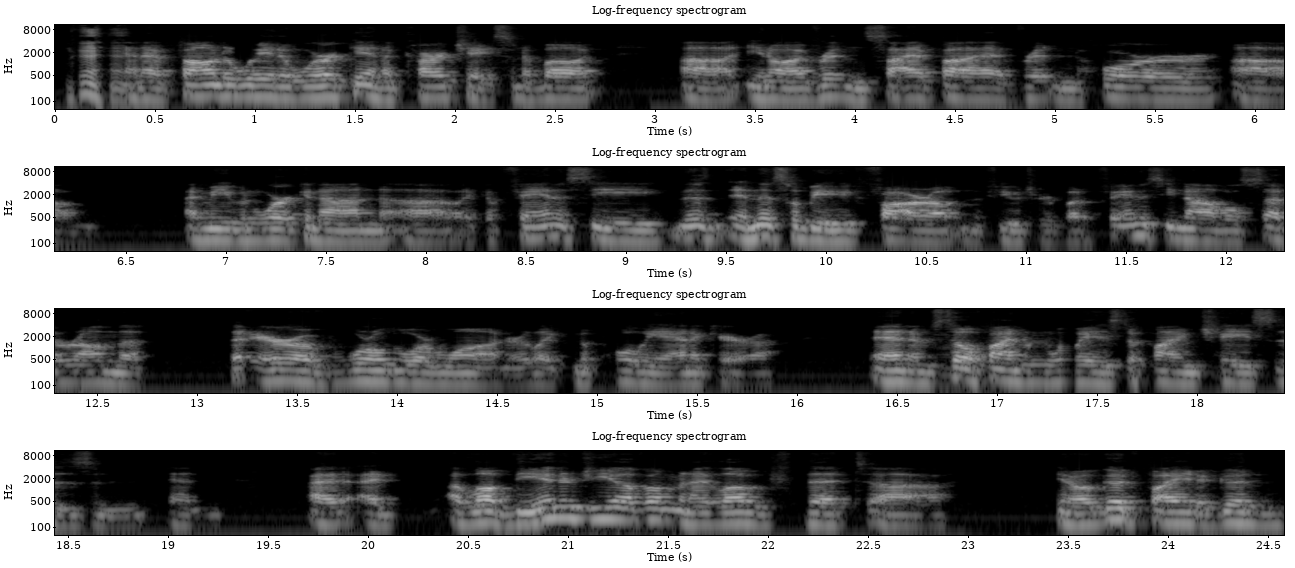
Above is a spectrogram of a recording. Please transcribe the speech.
and I found a way to work in a car chase. And about, uh, you know, I've written sci fi, I've written horror, um, I'm even working on uh, like a fantasy, and this will be far out in the future, but a fantasy novel set around the the era of World War One or like Napoleonic era, and I'm still finding ways to find chases, and and I I, I love the energy of them, and I love that uh, you know a good fight, a good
